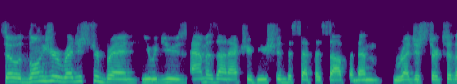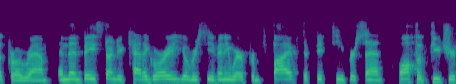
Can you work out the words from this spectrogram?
So as long as you're a registered brand, you would use Amazon attribution to set this up and then register to the program. And then based on your category, you'll receive anywhere from 5 to 15% off of future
